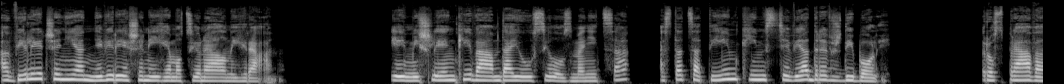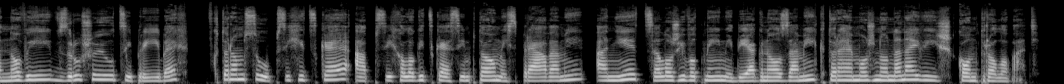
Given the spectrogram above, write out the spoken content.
a vyliečenia nevyriešených emocionálnych rán. Jej myšlienky vám dajú silu zmeniť sa a stať sa tým, kým ste v jadre vždy boli. Rozpráva nový, vzrušujúci príbeh, v ktorom sú psychické a psychologické symptómy správami a nie celoživotnými diagnózami, ktoré možno na najvýš kontrolovať.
